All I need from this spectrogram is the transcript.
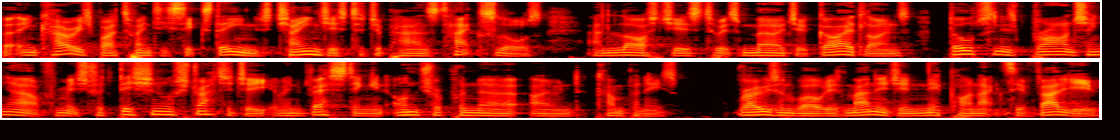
but encouraged by 2016's changes to Japan's tax laws and last year's to its merger guidelines, Dalton is branching out from its traditional strategy of investing in entrepreneur owned companies. Rosenwald is managing Nippon Active Value,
